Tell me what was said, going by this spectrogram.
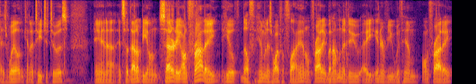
as well and kind of teach it to us. And uh, and so that'll be on Saturday. On Friday, he'll they'll, him and his wife will fly in on Friday. But I'm going to do a interview with him on Friday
